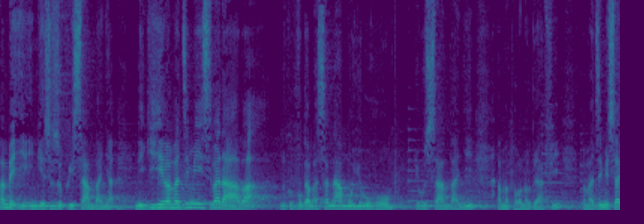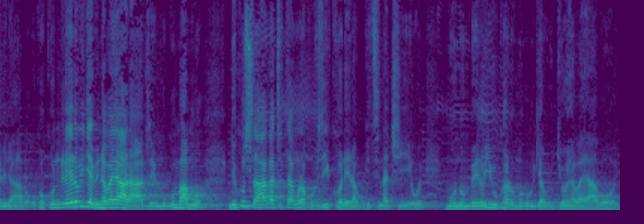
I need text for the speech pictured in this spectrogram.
bambe ingeso zo kwisambanya ni igihe bamaze iminsi baraba ni ukuvuga amasanamu y'ubuhombo y'ubusambanyi amaporunogarafi bamaze iminsi babiraba uko kuntu rero bijya binaba yarabye bimugumamo ko usanga atangura kuvyikorera ku gitsina ciwe mu ntumbero y'uko aronka burya buryohe aba yabonye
